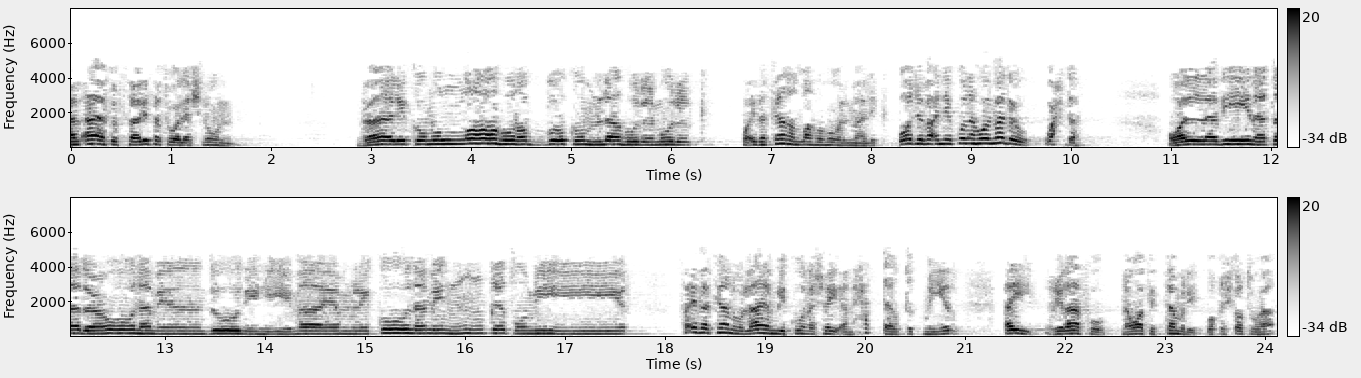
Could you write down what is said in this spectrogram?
الآية الثالثة والعشرون. ذلكم الله ربكم له الملك. وإذا كان الله هو المالك وجب أن يكون هو المدعو وحده. والذين تدعون من دونه ما يملكون من قطمير. فإذا كانوا لا يملكون شيئا حتى القطمير أي غلاف نواة التمر وقشرتها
